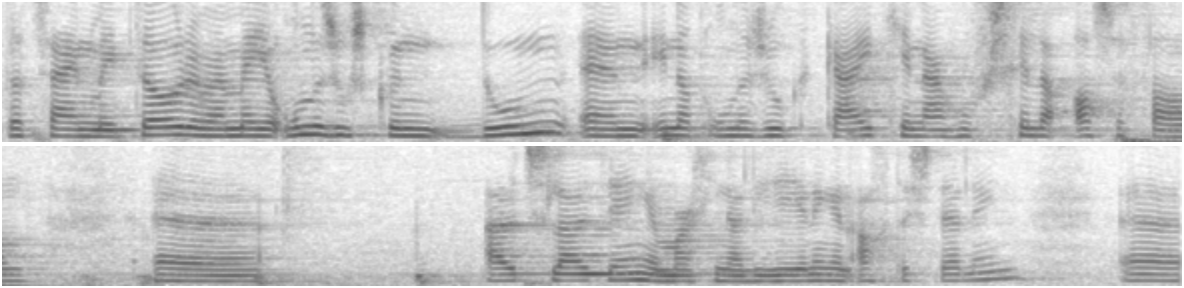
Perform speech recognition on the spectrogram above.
Dat zijn methoden waarmee je onderzoek kunt doen. En in dat onderzoek kijk je naar hoe verschillende assen van uh, uitsluiting en marginalisering en achterstelling uh,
